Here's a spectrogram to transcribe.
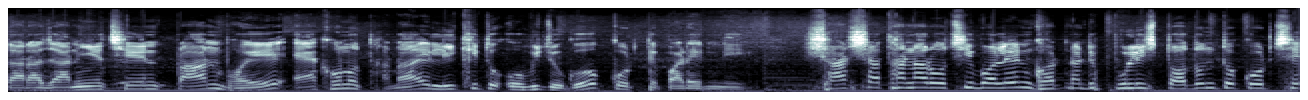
তারা জানিয়েছেন, প্রাণ ভয়ে এখনও থানায় লিখিত অভিযোগও করতে পারেননি। সারসা থানার ওসি বলেন, ঘটনাটি পুলিশ তদন্ত করছে,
